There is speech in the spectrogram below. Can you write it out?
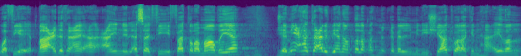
وفي قاعدة عين الأسد في فترة ماضية جميعها تعرف بأنها انطلقت من قبل الميليشيات ولكنها أيضا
